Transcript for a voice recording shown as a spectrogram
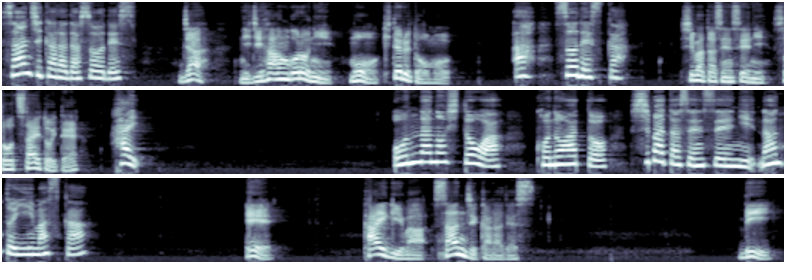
？3時からだそうです。じゃあ、2時半頃にもう来てると思う。あ、そうですか。柴田先生にそう伝えといて。はい。女の人はこの後柴田先生に何と言いますか？A、会議は3時からです。B、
